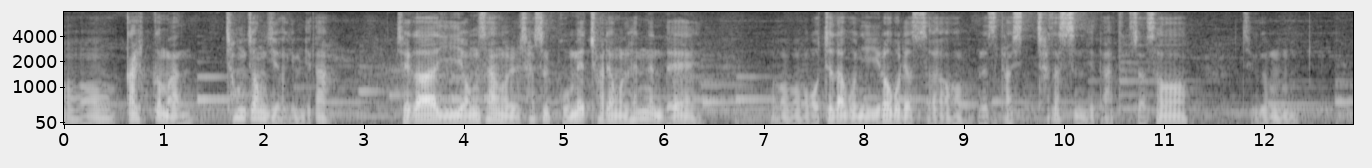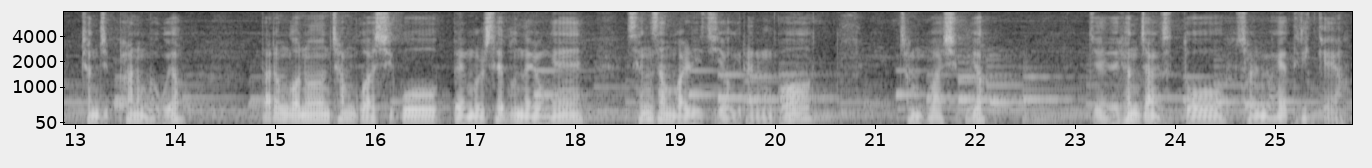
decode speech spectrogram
어, 깔끔한 청정 지역입니다. 제가 이 영상을 사실 봄에 촬영을 했는데 어, 어쩌다 보니 잃어버렸어요. 그래서 다시 찾았습니다. 찾아서 지금 편집하는 거고요. 다른 거는 참고하시고 매물 세부 내용에 생산관리 지역이라는 거 참고하시고요. 이제 현장에서 또 설명해 드릴게요.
